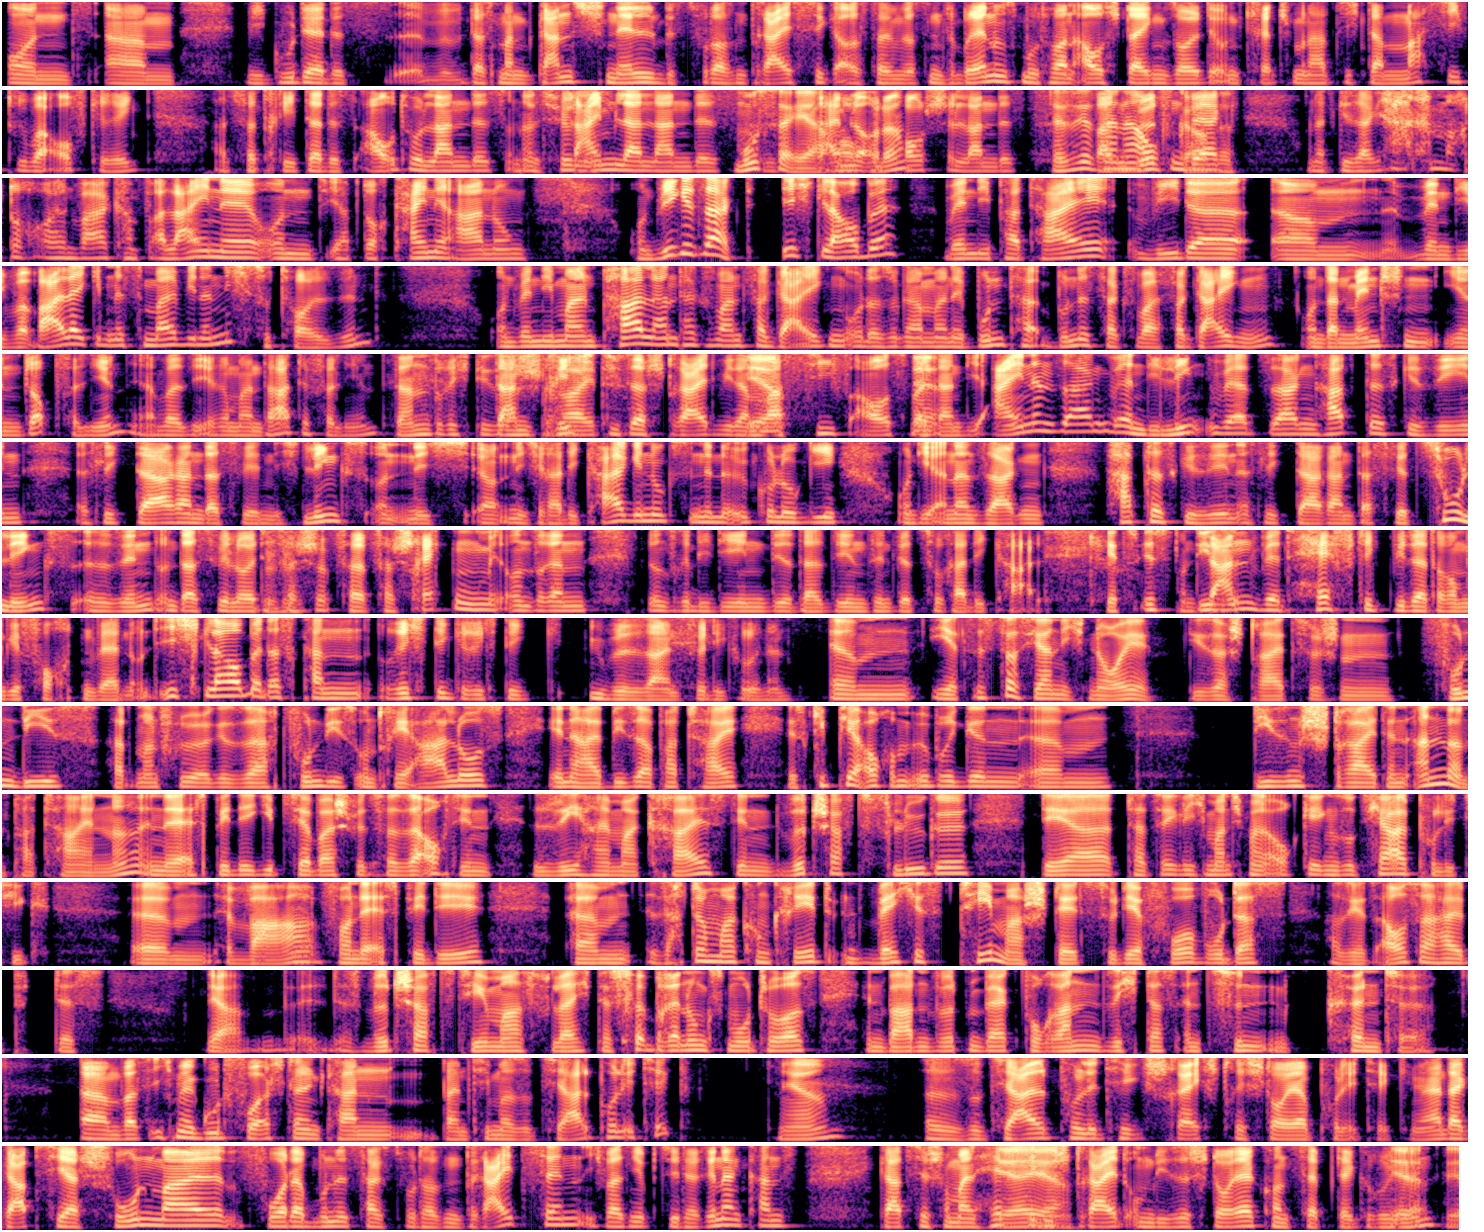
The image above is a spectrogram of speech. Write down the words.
und ähm, wie gut er das, äh, dass man ganz schnell bis 2030 aus, den, Verbrennungsmotoren aussteigen sollte. Und Kretschmann hat sich da massiv drüber aufgeregt, als Vertreter des Autolandes und Natürlich. des Daimlerlandes. Muss er ja Daimler auch, oder? und Porsche-Landes. Das ist jetzt seine Aufgabe. Und hat gesagt, ja, dann macht doch euren Wahlkampf alleine und ihr habt doch keine Ahnung. Und wie gesagt, ich glaube, wenn die Partei wieder, ähm, wenn die Wahlergebnisse mal wieder nicht so toll sind, und wenn die mal ein paar Landtagswahlen vergeigen oder sogar mal eine Bundestagswahl vergeigen und dann Menschen ihren Job verlieren, ja, weil sie ihre Mandate verlieren, dann bricht dieser, dann Streit. Bricht dieser Streit wieder ja. massiv aus, weil ja. dann die einen sagen werden, die Linken werden sagen, habt ihr es gesehen, es liegt daran, dass wir nicht links und nicht, äh, nicht radikal genug sind in der Ökologie und die anderen sagen, habt ihr es gesehen, es liegt daran, dass wir zu links äh, sind und dass wir Leute mhm. versch ver verschrecken mit unseren, mit unseren Ideen, denen sind wir zu radikal. Jetzt ist und dann wird heftig wieder darum gefochten werden. Und ich glaube, das kann richtig, richtig übel übel sein für die Grünen. Ähm, jetzt ist das ja nicht neu, dieser Streit zwischen Fundis, hat man früher gesagt, Fundis und Realos innerhalb dieser Partei. Es gibt ja auch im Übrigen ähm, diesen Streit in anderen Parteien. Ne? In der SPD gibt es ja beispielsweise auch den Seeheimer Kreis, den Wirtschaftsflügel, der tatsächlich manchmal auch gegen Sozialpolitik ähm, war von der SPD. Ähm, sag doch mal konkret, welches Thema stellst du dir vor, wo das, also jetzt außerhalb des ja, des Wirtschaftsthemas, vielleicht des Verbrennungsmotors in Baden-Württemberg, woran sich das entzünden könnte? Ähm, was ich mir gut vorstellen kann beim Thema Sozialpolitik. Ja. Also Sozialpolitik, Schrägstrich Steuerpolitik. Ja, da gab es ja schon mal vor der Bundestags 2013, ich weiß nicht, ob du dich erinnern kannst, gab es ja schon mal heftigen ja, ja. Streit um dieses Steuerkonzept der Grünen,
